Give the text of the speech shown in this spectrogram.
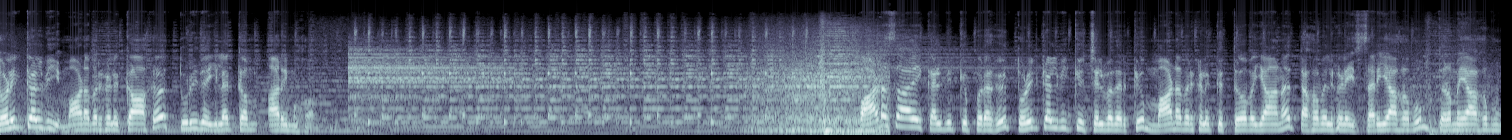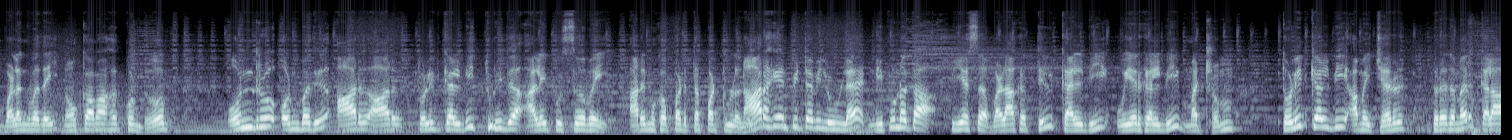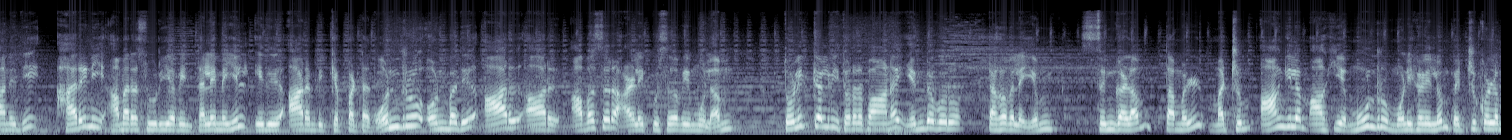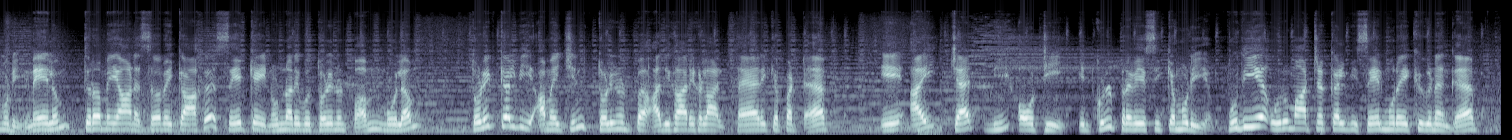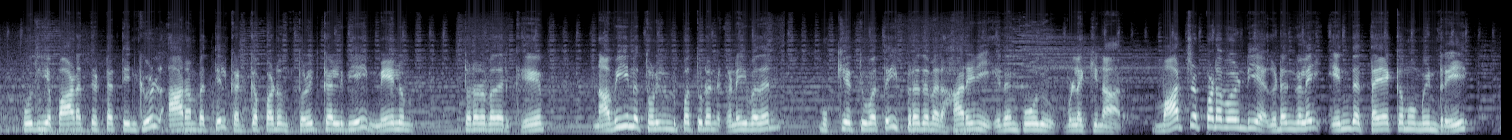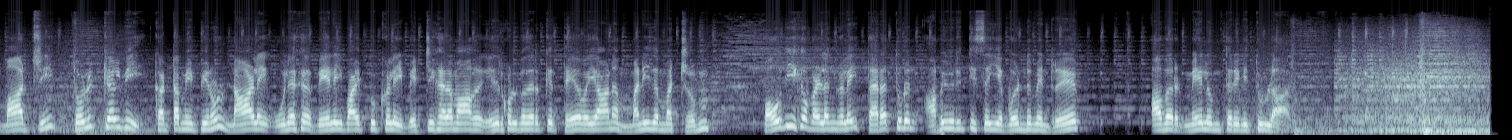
தொழிற்கல்வி மாணவர்களுக்காக துரித இலக்கம் அறிமுகம். பாடசாலை கல்விக்கு பிறகு தொழிற்கல்விக்கு செல்வதற்கு மாணவர்களுக்கு தேவையான தகவல்களை சரியாகவும் திறமையாகவும் வழங்குவதை நோக்கமாக கொண்டு ஒன்று ஒன்பது ஆறு ஆறு தொழிற்கல்வி துரித அழைப்பு சேவை அறிமுகப்படுத்தப்பட்டுள்ளது. நாரகேன்பிட்டவில் உள்ள நிபுணதா பிஎஸ் வளாகத்தில் கல்வி உயர்கல்வி மற்றும் தொழிற்கல்வி அமைச்சர் பிரதமர் கலாநிதி ஹரிணி அமரசூரியவின் தலைமையில் இது ஆரம்பிக்கப்பட்டது. ஒன்று ஒன்பது ஆறு ஆறு அவசர அழைப்பு சேவை மூலம் தொழிற்கல்வி தொடர்பான எந்தவொரு தகவலையும் சிங்களம் தமிழ் மற்றும் ஆங்கிலம் ஆகிய மூன்று மொழிகளிலும் பெற்றுக்கொள்ள முடியும். மேலும் திறமையான சேவைக்காக செயற்கை நுண்ணறிவு தொழில்நுட்பம் மூலம் தொழிற்கல்வி அமைச்சின் தொழில்நுட்ப அதிகாரிகளால் தயாரிக்கப்பட்ட ஏஐ சாட் பிஓடி இற்குள் பிரவேசிக்க முடியும். புதிய உருமாற்ற கல்வி செயல்முறைக்கு இணங்க புதிய பாடத்திட்டத்தின் கீழ் ஆரம்பத்தில் கற்கப்படும் தொழிற்கல்வியை மேலும் தொடர்வதற்கு நவீன தொழில்நுட்பத்துடன் இணைவதன் முக்கியத்துவத்தை பிரதமர் ஹரிணி இதன்போது விளக்கினார். மாற்றப்பட வேண்டிய இடங்களை எந்த தயக்கமுமின்றி மாற்றி தொழிற்கல்வி கட்டமைப்பினுள் நாளை உலக வேலைவாய்ப்புகளை வெற்றிகரமாக எதிர்கொள்வதற்கு தேவையான மனித மற்றும் பௌதீக வளங்களை தரத்துடன் அபிவிருத்தி செய்ய வேண்டும் என்று அவர் மேலும் தெரிவித்துள்ளார்.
